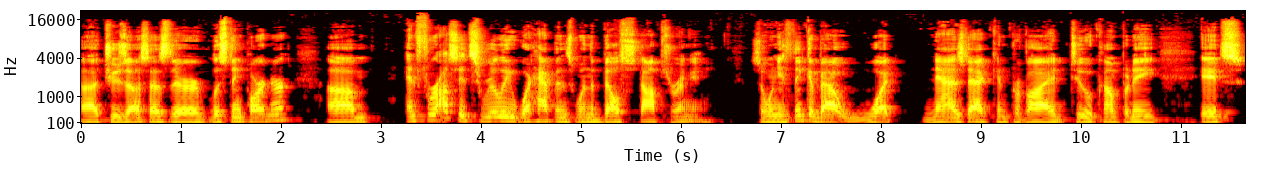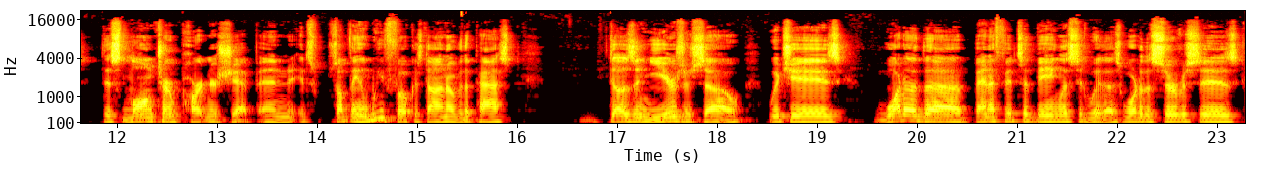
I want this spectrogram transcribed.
uh, choose us as their listing partner. Um, and for us, it's really what happens when the bell stops ringing. So when you think about what NASDAQ can provide to a company, it's this long term partnership. And it's something that we've focused on over the past dozen years or so, which is what are the benefits of being listed with us? What are the services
